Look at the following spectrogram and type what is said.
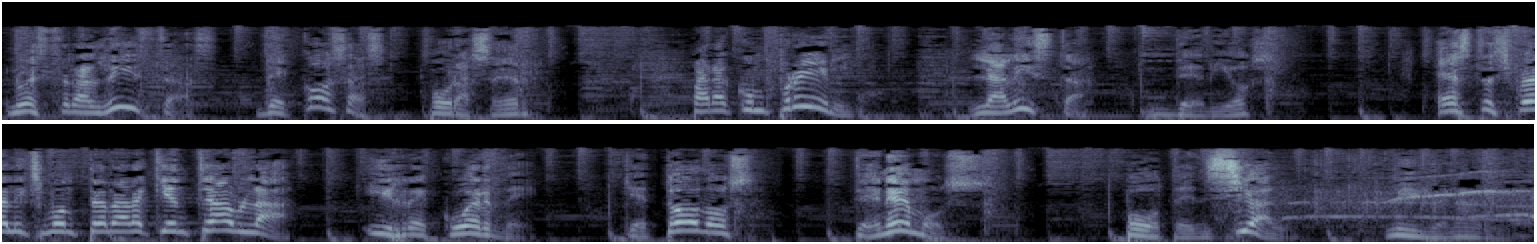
nuestras listas de cosas por hacer para cumplir la lista de Dios. Este es Félix Montelar a quien te habla y recuerde que todos tenemos potencial millonario.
